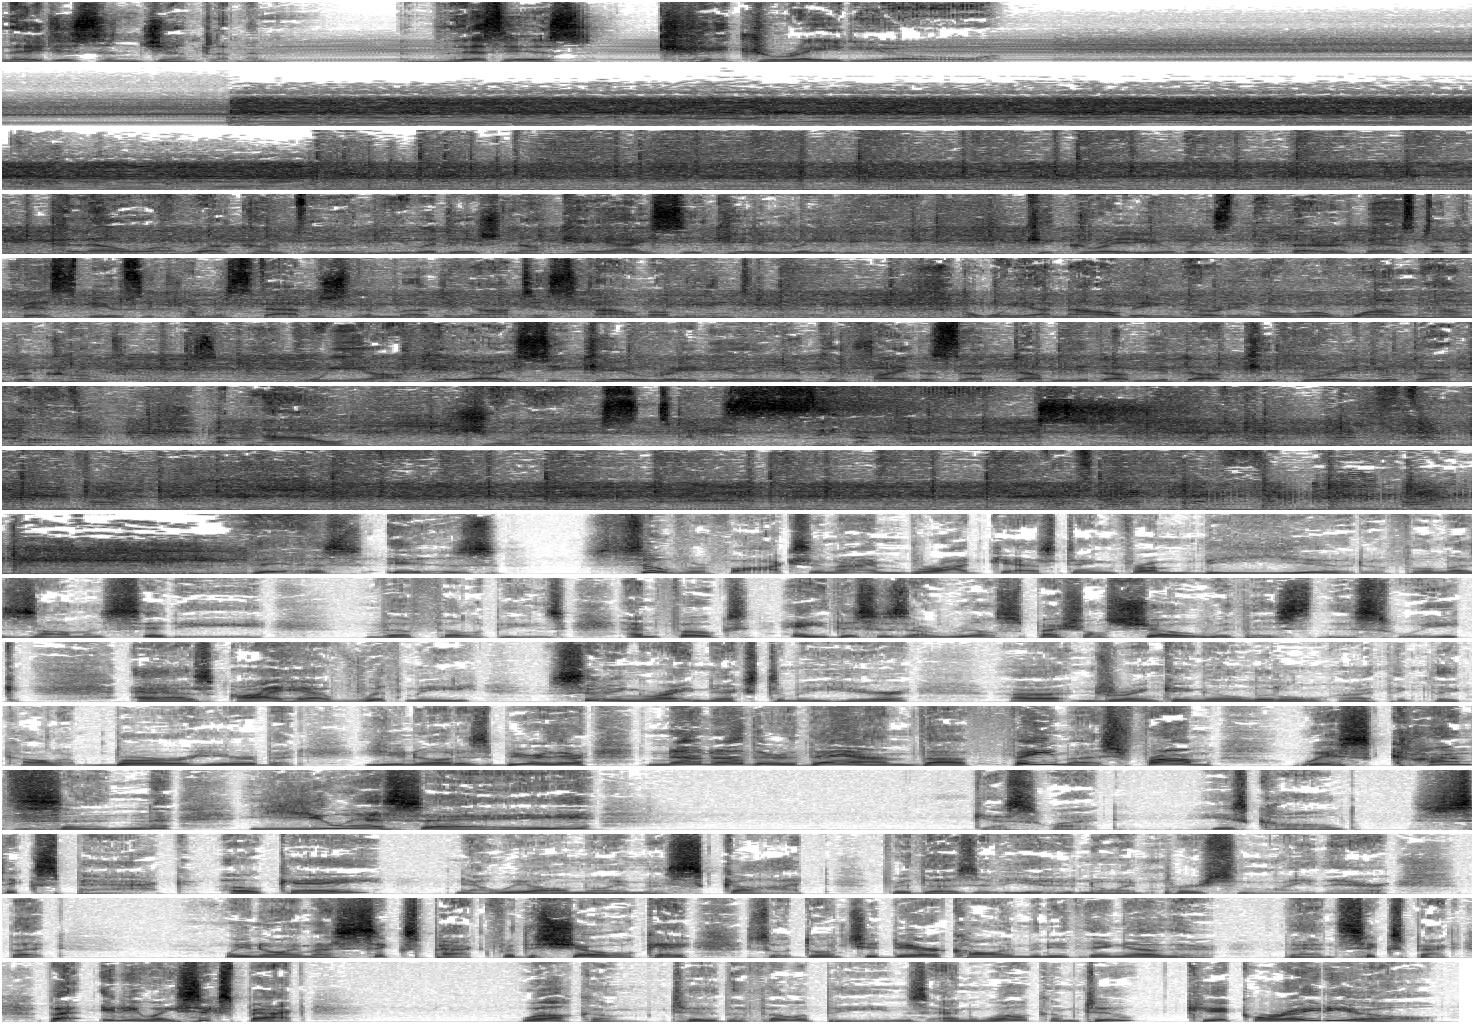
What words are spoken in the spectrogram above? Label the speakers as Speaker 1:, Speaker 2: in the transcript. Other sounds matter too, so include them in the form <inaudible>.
Speaker 1: Ladies and gentlemen, this is Kick Radio. Hello and welcome to the new edition of KICK Radio. Kick Radio brings the very best of the best music from established and emerging artists found on the internet. And we are now being heard in over 100 countries. We are KICK Radio and you can find us at www.kickradio.com. But now, your host, Silver Fox.
Speaker 2: This is Silver Fox, and I'm broadcasting from beautiful Azama City, the Philippines. And folks, hey, this is a real special show with us this week, as I have with me, sitting right next to me here, uh, drinking a little, I think they call it burr here, but you know it as beer there, none other than the famous from Wisconsin, USA. Guess what? He's called Six Pack, okay? Now, we all know him as Scott, for those of you who know him personally there, but we know him as Six Pack for the show, okay? So don't you dare call him anything other than Six Pack. But anyway, Six Pack, welcome to the Philippines and welcome to Kick Radio.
